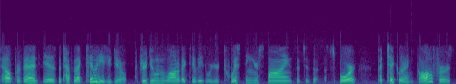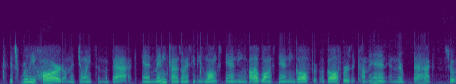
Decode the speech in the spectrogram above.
help prevent is the type of activities you do. If you're doing a lot of activities where you're twisting your spine, such as a, a sport, particularly in golfers, it's really hard on the joints in the back. And many times when I see these long-standing, I'll have long-standing golfer, uh, golfers that come in and their backs show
